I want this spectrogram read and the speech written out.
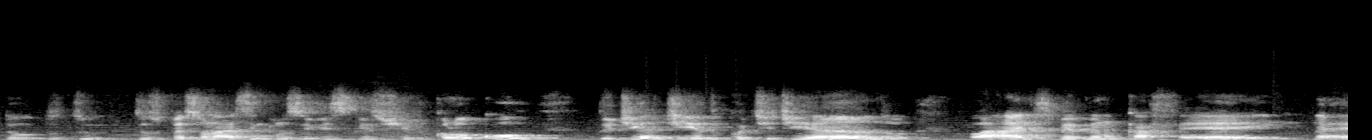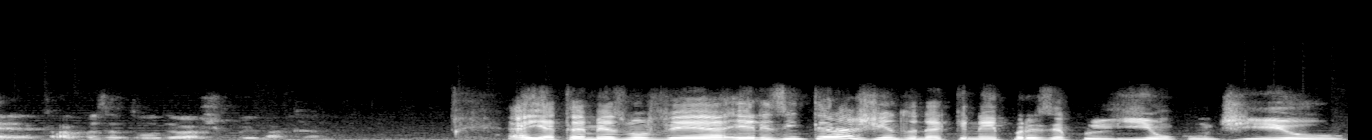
do- do- dos personagens, inclusive isso que o Steve colocou do dia a dia, do cotidiano, lá eles bebendo um café, e, né? Aquela coisa toda. Eu acho que foi bacana. É, e até mesmo ver eles interagindo, né? Que nem, por exemplo, Leon com Jill,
